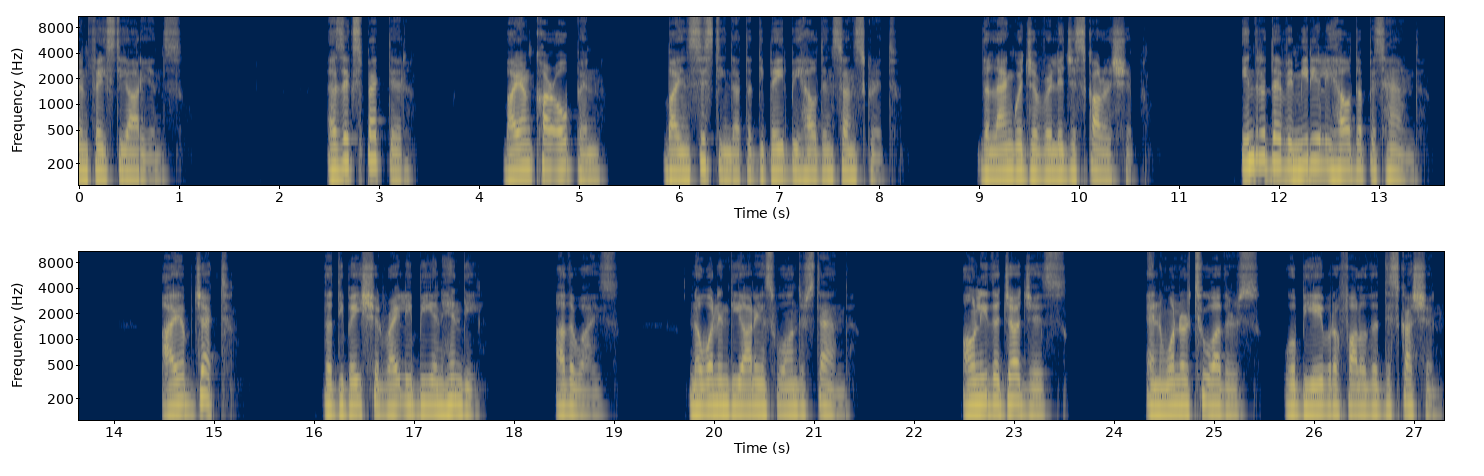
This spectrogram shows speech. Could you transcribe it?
and faced the audience. As expected, Bhayankar opened by insisting that the debate be held in Sanskrit, the language of religious scholarship. Indradev immediately held up his hand. I object. The debate should rightly be in Hindi. Otherwise, no one in the audience will understand. Only the judges and one or two others will be able to follow the discussion.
